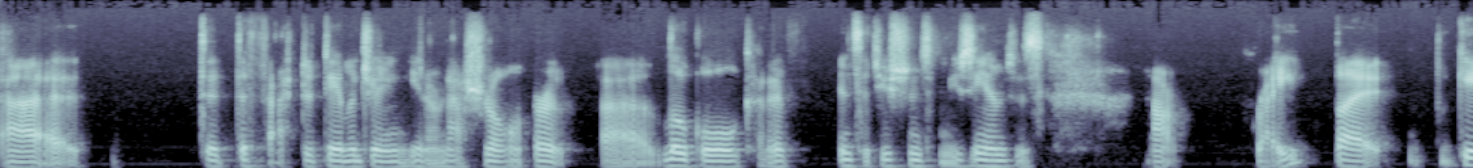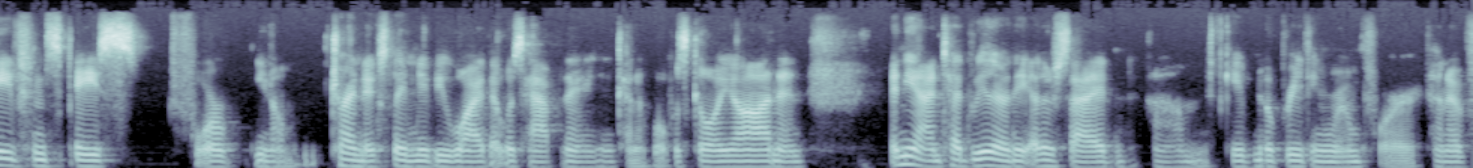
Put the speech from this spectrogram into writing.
uh, the, the fact of damaging, you know, national or uh, local kind of institutions and museums is not right, but gave some space for, you know, trying to explain maybe why that was happening and kind of what was going on. And and yeah, and Ted Wheeler on the other side um, gave no breathing room for kind of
